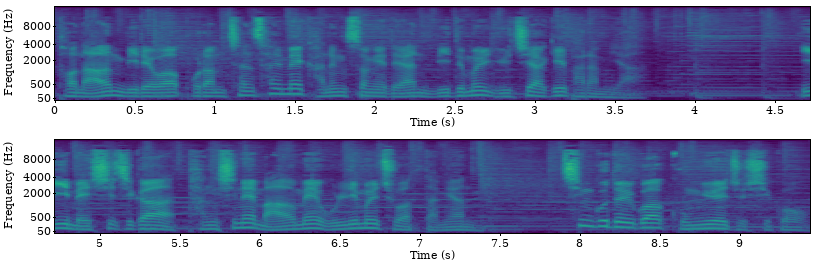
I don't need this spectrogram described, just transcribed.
더 나은 미래와 보람찬 삶의 가능성에 대한 믿음을 유지하길 바랍니다. 이 메시지가 당신의 마음에 울림을 주었다면 친구들과 공유해 주시고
